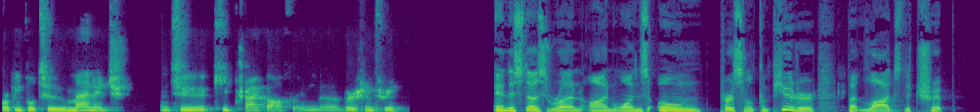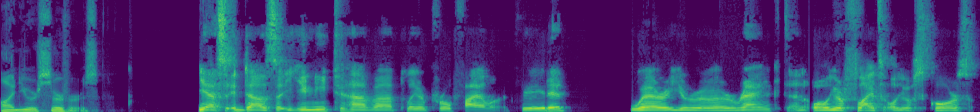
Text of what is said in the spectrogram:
for people to manage and to keep track of in uh, version 3. And this does run on one's own personal computer, but logs the trip on your servers. Yes, it does. You need to have a player profile created where you're uh, ranked and all your flights, all your scores,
